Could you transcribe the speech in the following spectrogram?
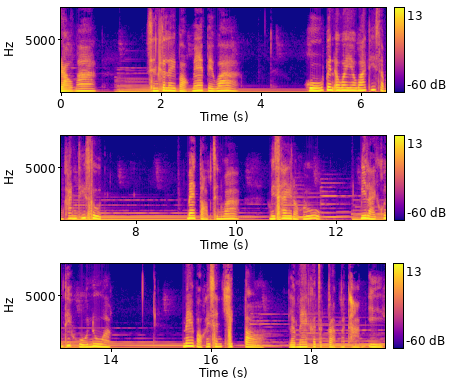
เรามาก ฉันก็เลยบอกแม่ไปว่า หูเป็นอวัยวะที่สำคัญที่สุด แม่ตอบฉันว่า ไม่ใช่หรอกลูก มีหลายคนที่หูหนวก แม่บอกให้ฉันคิดต่อ แล้วแม่ก็จะกลับมาถามอีก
